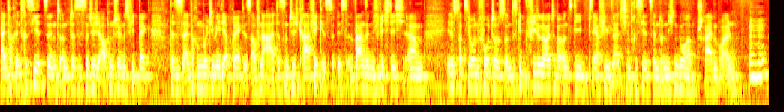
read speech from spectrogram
einfach interessiert sind. Und das ist natürlich auch ein schönes Feedback, dass es einfach ein Multimedia-Projekt ist auf eine Art. Das natürlich Grafik ist, ist wahnsinnig wichtig, ähm, Illustrationen, Fotos. Und es gibt viele Leute bei uns, die sehr vielseitig interessiert sind und nicht nur schreiben wollen. Mhm.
